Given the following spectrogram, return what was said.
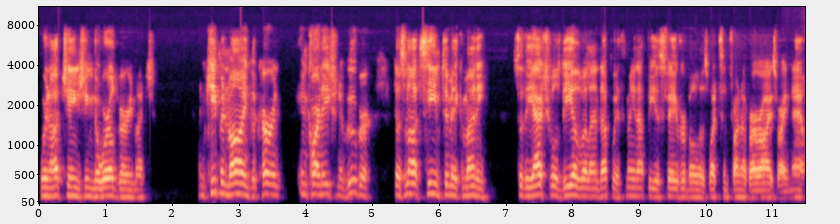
we're not changing the world very much. And keep in mind, the current incarnation of Uber does not seem to make money. So the actual deal we'll end up with may not be as favorable as what's in front of our eyes right now.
